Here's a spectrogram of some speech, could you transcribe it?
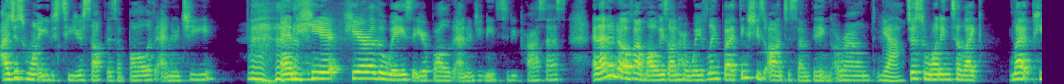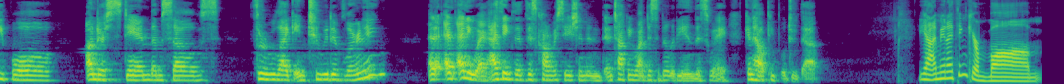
I just want you to see yourself as a ball of energy. and here, here are the ways that your ball of energy needs to be processed. And I don't know if I'm always on her wavelength, but I think she's on to something around yeah. just wanting to like let people understand themselves through like intuitive learning. And, and anyway, I think that this conversation and, and talking about disability in this way can help people do that. Yeah, I mean, I think your mom,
